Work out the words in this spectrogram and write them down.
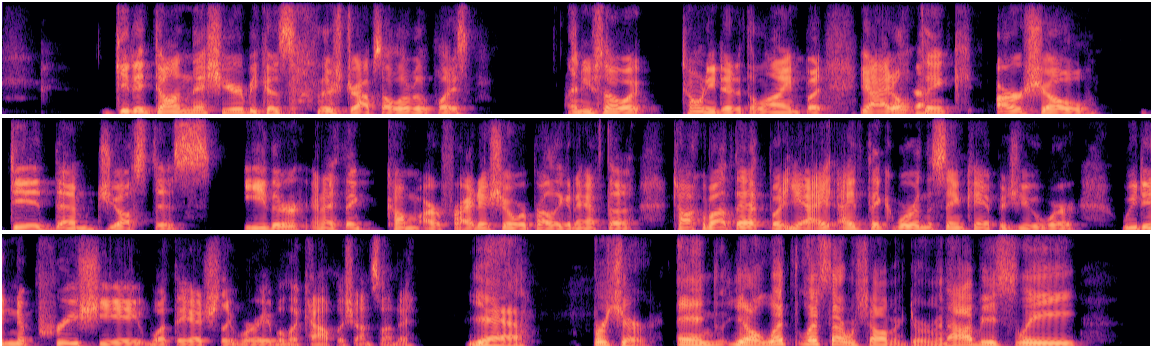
get it done this year because there's drops all over the place. And you saw what Toney did at the line. But yeah, I don't yeah. think our show did them justice either. And I think come our Friday show, we're probably going to have to talk about that. But yeah, I, I, think we're in the same camp as you, where we didn't appreciate what they actually were able to accomplish on Sunday. Yeah, for sure. And you know, let's let's start with Sean McDermott. Obviously,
